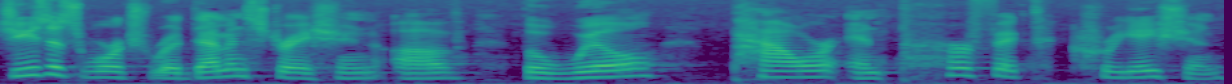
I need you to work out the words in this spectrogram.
Jesus' works were a demonstration of the will, power, and perfect creation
